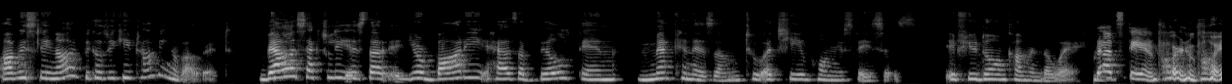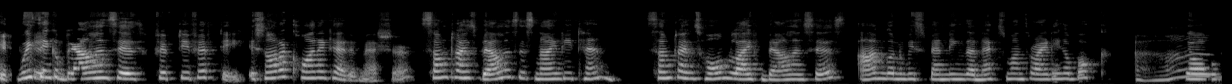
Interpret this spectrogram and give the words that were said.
obviously not because we keep talking about it balance actually is that your body has a built-in mechanism to achieve homeostasis if you don't come in the way. That's the important point. We think a balance is 50 50. It's not a quantitative measure. Sometimes balance is 90 10. Sometimes home life balance is I'm going to be spending the next month writing a book. Ah, So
